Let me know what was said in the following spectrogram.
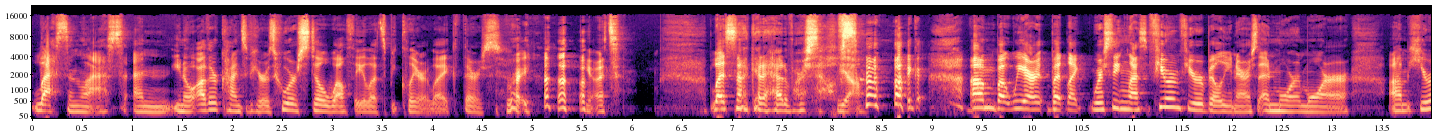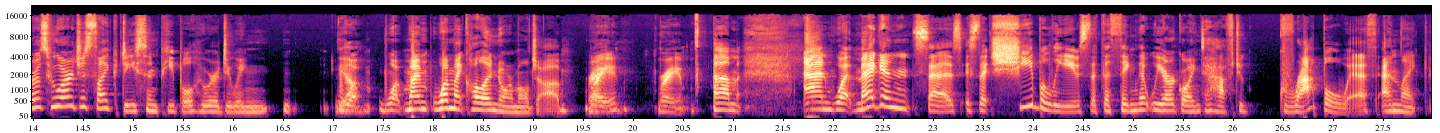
less and less, and you know other kinds of heroes who are still wealthy. Let's be clear, like there's right. you know it's let's not get ahead of ourselves. Yeah. like, um, but we are, but like we're seeing less, fewer and fewer billionaires, and more and more um, heroes who are just like decent people who are doing yeah. what what my, one might call a normal job, right? Right. right. Um, and what Megan says is that she believes that the thing that we are going to have to grapple with and like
